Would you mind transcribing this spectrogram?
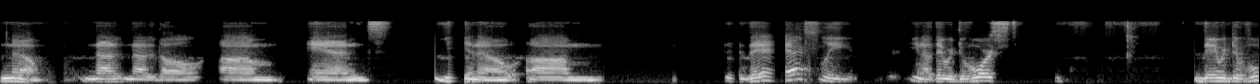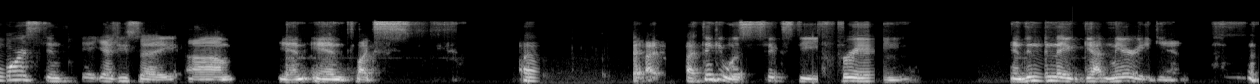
No, not not at all. Um, and you know. Um, they actually, you know, they were divorced. They were divorced, and as you say, um, and and like, I, I think it was sixty three, and then they got married again.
